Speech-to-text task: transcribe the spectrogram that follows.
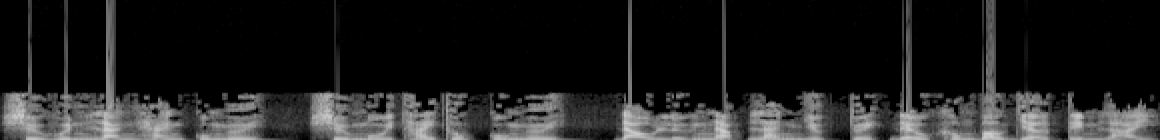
sư huynh lạng hàng của ngươi, sư muội thái thúc của ngươi, đạo lữ nạp lan nhược tuyết đều không bao giờ tìm lại.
